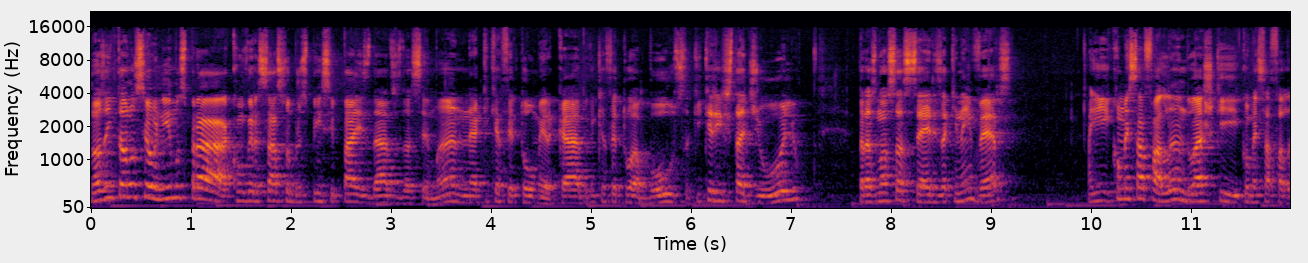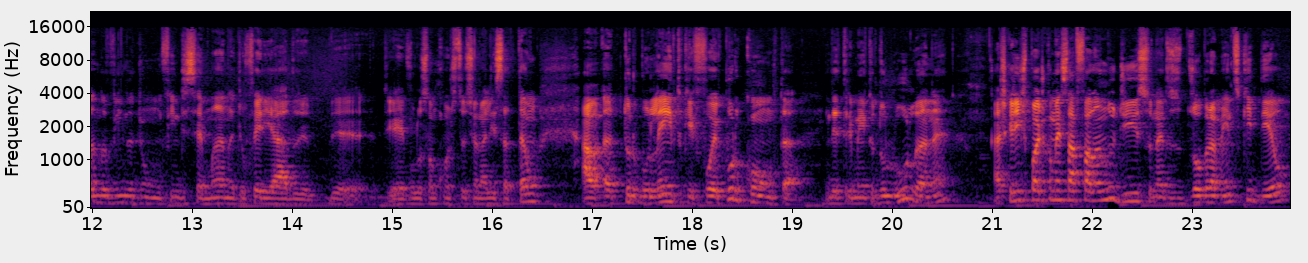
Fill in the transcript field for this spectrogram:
Nós então nos reunimos para conversar sobre os principais dados da semana, né? O que, que afetou o mercado, o que, que afetou a bolsa, o que, que a gente está de olho para as nossas séries aqui na inversa. E começar falando, acho que começar falando vindo de um fim de semana, de um feriado de, de, de Revolução Constitucionalista tão a, a, turbulento que foi por conta, em detrimento do Lula, né? Acho que a gente pode começar falando disso, né? Dos desdobramentos que deu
